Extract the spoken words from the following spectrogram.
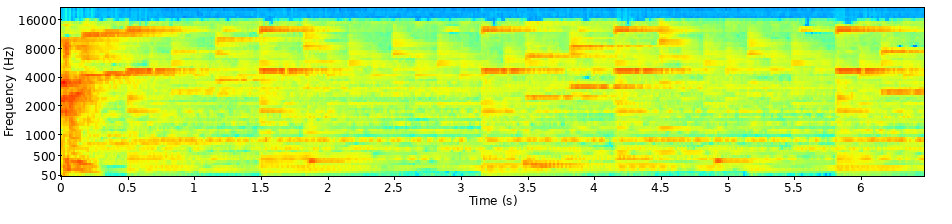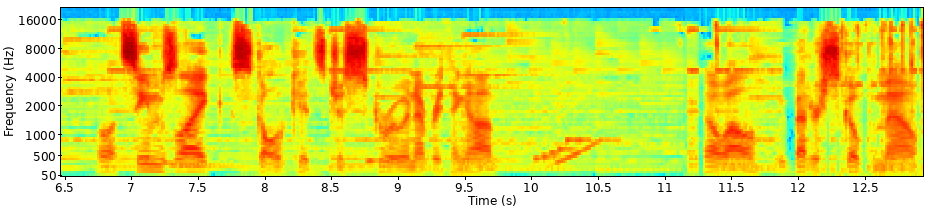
well, it seems like Skull Kid's just screwing everything up. Oh well, we better scope him out.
